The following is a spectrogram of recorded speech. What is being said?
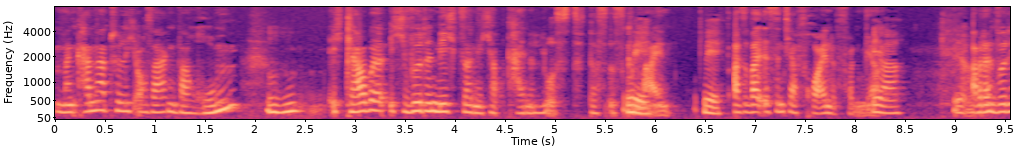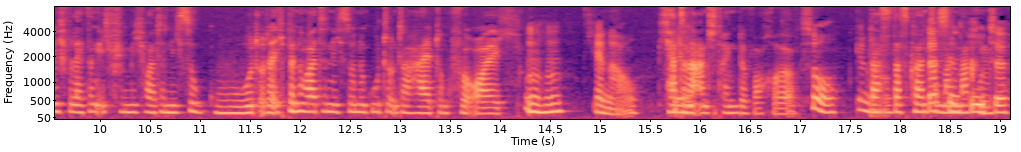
man kann natürlich auch sagen, warum. Mhm. Ich glaube, ich würde nicht sagen, ich habe keine Lust. Das ist gemein. Nee. nee. Also, weil es sind ja Freunde von mir. Ja. Ja. Aber dann würde ich vielleicht sagen, ich fühle mich heute nicht so gut oder ich bin heute nicht so eine gute Unterhaltung für euch. Mhm, genau. Ich hatte ja. eine anstrengende Woche. So, genau. Das, das könnte das man sind machen. gute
